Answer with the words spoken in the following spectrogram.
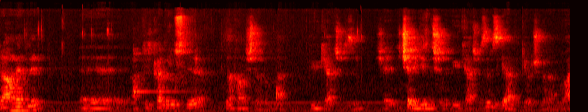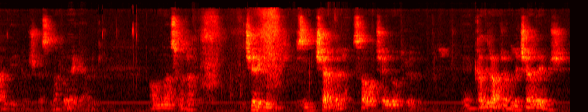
Rahmetli e, Abdülkadir Uslu'ya da tanıştırdım ben. Büyükelçimizin. Şey, içeri girdi şimdi Büyükelçimizle biz geldik görüşmeden, Vali Bey'in görüşmesinden buraya geldik. Ondan sonra içeri girdik. Bizim içeride, salon şeyde oturuyordu. E, Kadir amcam da içerideymiş.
